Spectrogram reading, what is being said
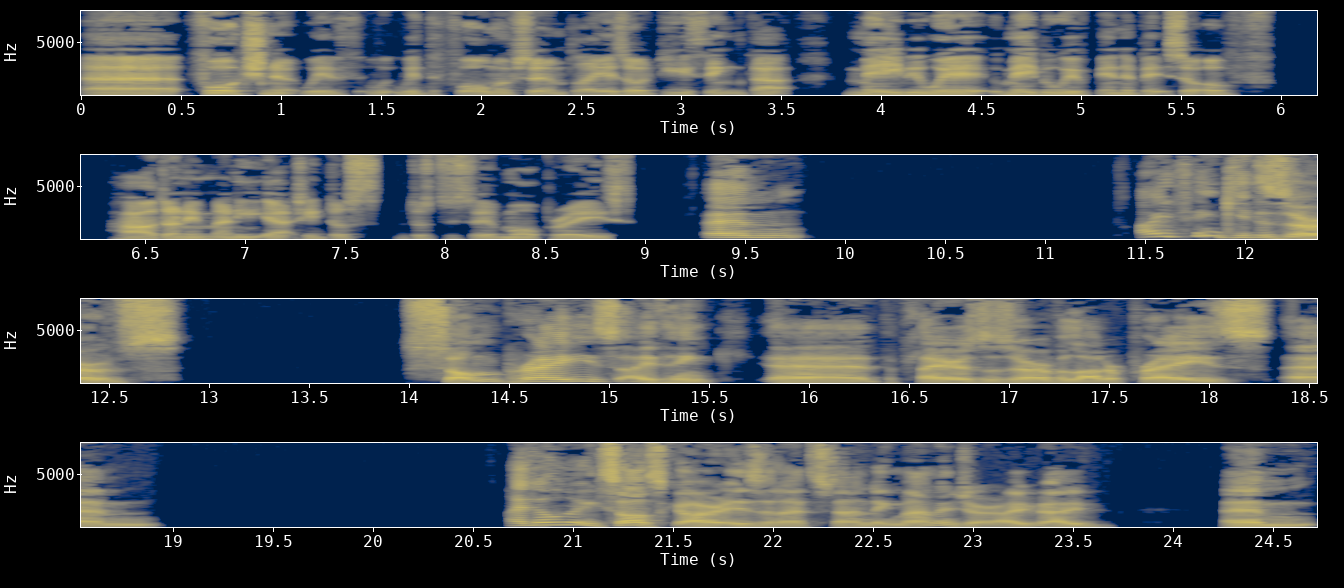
uh, fortunate with with the form of certain players, or do you think that maybe we're maybe we've been a bit sort of hard on him, and he actually does does deserve more praise? Um, I think he deserves some praise. I think uh, the players deserve a lot of praise. Um, I don't think Solskjaer is an outstanding manager. I, I, um,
